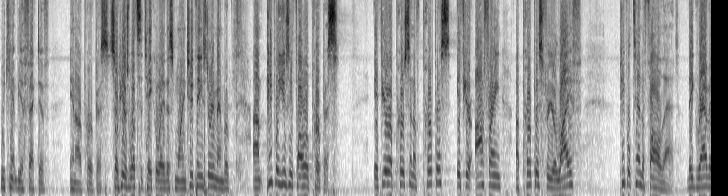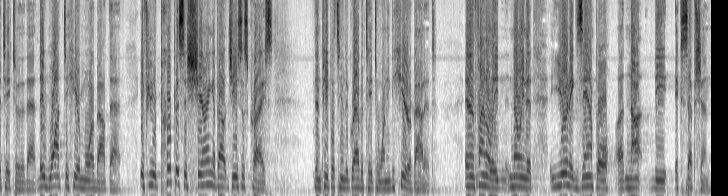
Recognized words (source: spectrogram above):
we can't be effective in our purpose. So here's what's the takeaway this morning. Two things to remember. Um, people usually follow purpose. If you're a person of purpose, if you're offering a purpose for your life, people tend to follow that. They gravitate to that. They want to hear more about that. If your purpose is sharing about Jesus Christ, then people tend to gravitate to wanting to hear about it. And then finally, knowing that you're an example, uh, not the exception.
